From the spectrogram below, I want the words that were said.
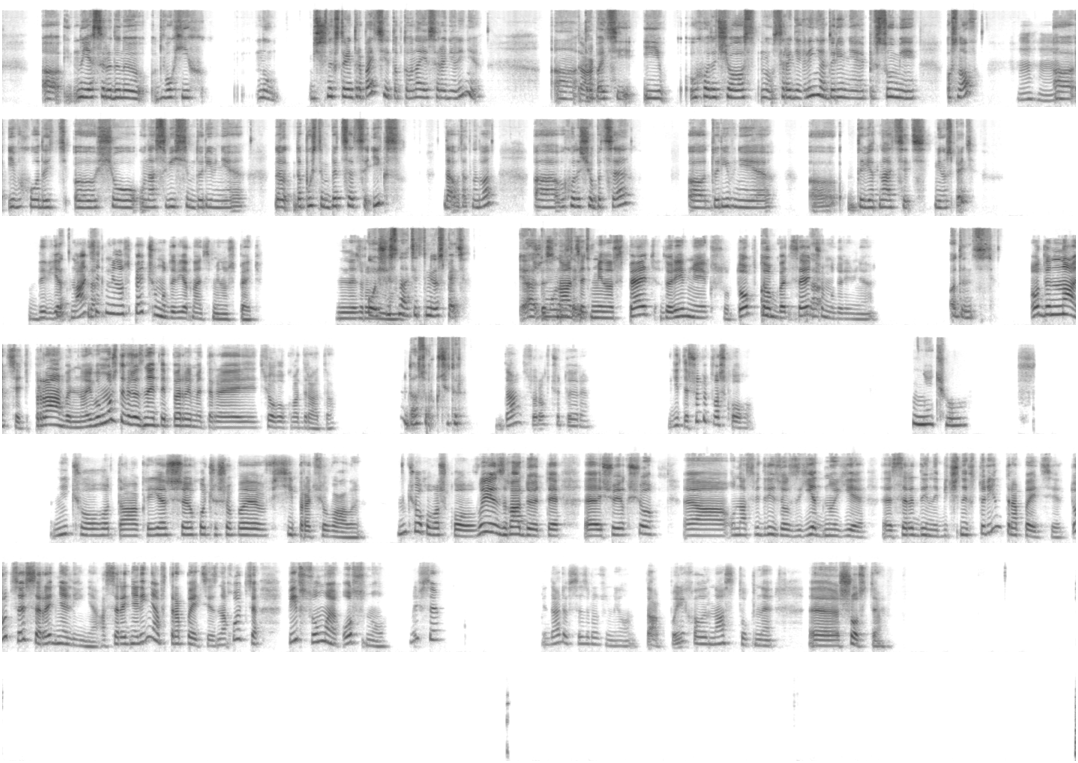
е, ну, є серединою двох їх ну, бічних сторін трапеції, тобто вона є середньою лінією трапеції. І виходить, що ну, середня лінія дорівнює півсумі основ. Угу. Е, І виходить, е, що у нас 8 дорівнює, ну, допустимо, BC це X, да, отак на 2. Е, Виходить, що BC е, дорівнює е, 19 мінус 5. 19 мінус 5? Чому 19 мінус 5? Не Ой, зрозуміло. 16 мінус 5. Я думаю, у нас 16 9. мінус 5 дорівнює х. Тобто Од- BC да. чому дорівнює? 11. 11, правильно. І ви можете вже знайти периметр е, цього квадрата? Да, 44. Да, 44. Діти, що тут важкого? Нічого. Нічого, так. Я ж хочу, щоб е, всі працювали. Нічого важкого. Ви згадуєте, е, що якщо у нас відрізок з'єднує е, середини бічних сторін трапеції, то це середня лінія. А середня лінія в трапеції знаходиться півсуми основ. І все. І далі все зрозуміло. Так, поїхали наступне, е, шосте.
